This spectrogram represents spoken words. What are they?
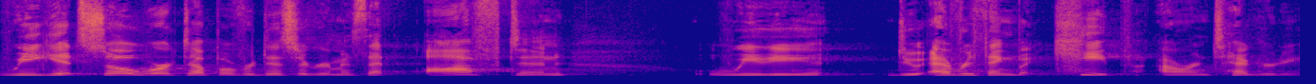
We get so worked up over disagreements that often we do everything but keep our integrity.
